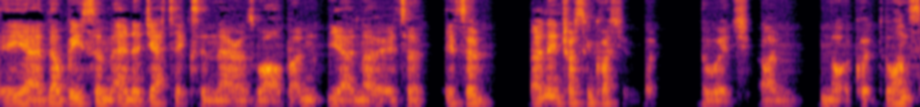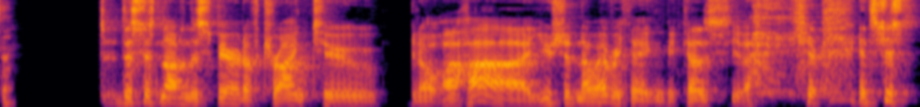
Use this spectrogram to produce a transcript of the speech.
yeah, there'll be some energetics in there as well. But yeah, no, it's a it's a an interesting question, but which I'm not equipped to answer. This is not in the spirit of trying to, you know, aha, you should know everything because, you know, it's just,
